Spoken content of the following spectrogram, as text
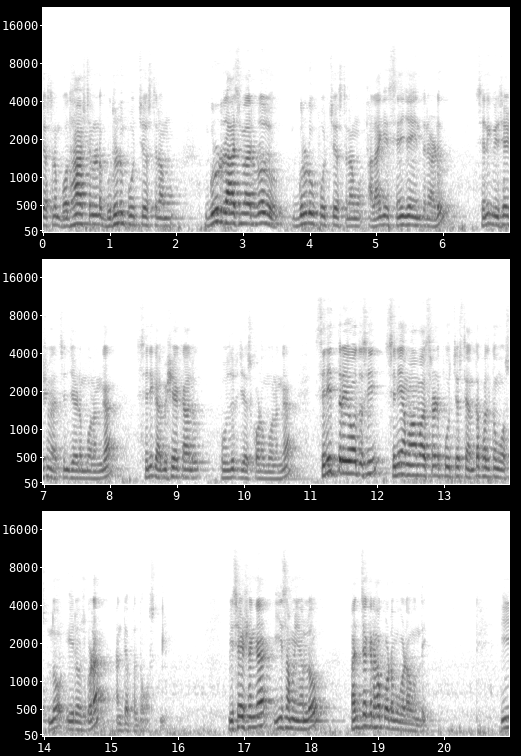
చేస్తున్నాము బుధాష్టమి నాడు బుధుని పూజ చేస్తున్నాము. గురుడు రాశివారి రోజు గురుడు పూజ చేస్తున్నాము. అలాగే శని జయంతి నాడు శనికి విశేషం అర్చన చేయడం మూలంగా శనికి అభిషేకాలు పూజలు చేసుకోవడం మూలంగా శని త్రయోదశి శని అమావాస్య పూజ చేస్తే ఎంత ఫలితం వస్తుందో ఈరోజు కూడా అంతే ఫలితం వస్తుంది. విశేషంగా ఈ సమయంలో పంచగ్రహ కూటమి కూడా ఉంది. ఈ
